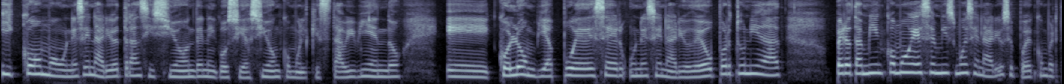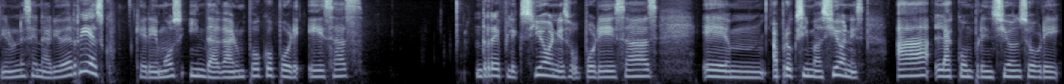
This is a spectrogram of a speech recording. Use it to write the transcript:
y cómo un escenario de transición, de negociación como el que está viviendo eh, Colombia puede ser un escenario de oportunidad pero también cómo ese mismo escenario se puede convertir en un escenario de riesgo. Queremos indagar un poco por esas reflexiones o por esas eh, aproximaciones a la comprensión sobre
